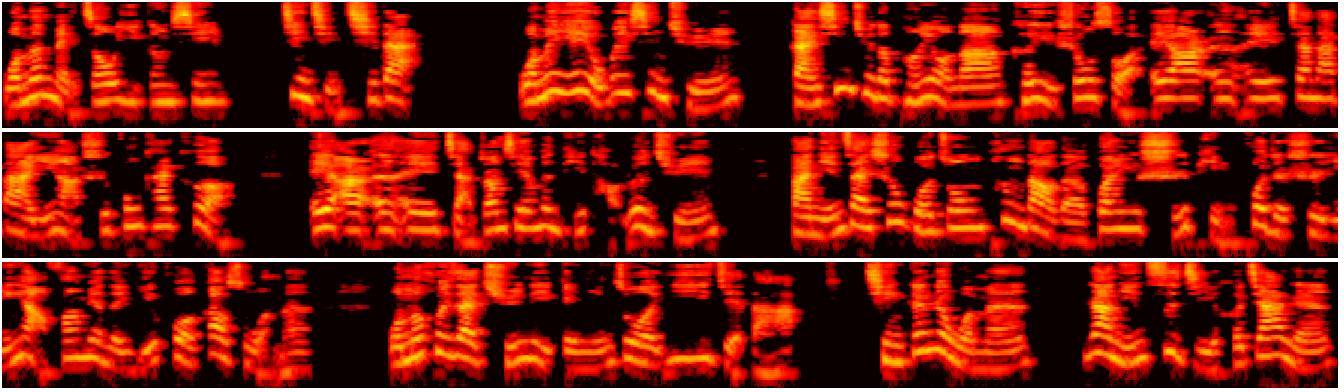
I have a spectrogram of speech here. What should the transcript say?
我们每周一更新，敬请期待。我们也有微信群，感兴趣的朋友呢，可以搜索 ARNA 加拿大营养师公开课，ARNA 甲状腺问题讨论群，把您在生活中碰到的关于食品或者是营养方面的疑惑告诉我们，我们会在群里给您做一一解答。请跟着我们，让您自己和家人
